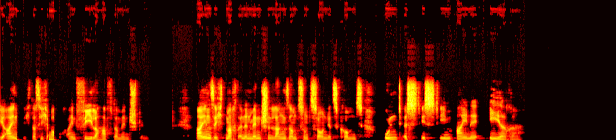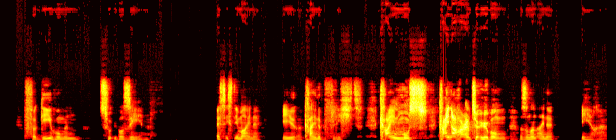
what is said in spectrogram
die Einsicht, dass ich auch ein fehlerhafter Mensch bin. Einsicht macht einen Menschen langsam zum Zorn, jetzt kommt's. Und es ist ihm eine Ehre, Vergehungen zu übersehen. Es ist ihm eine Ehre, keine Pflicht, kein Muss, keine harte Übung, sondern eine Ehre.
